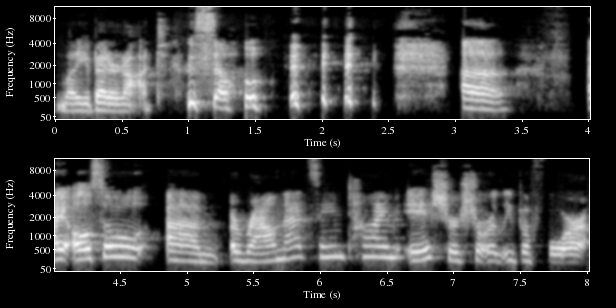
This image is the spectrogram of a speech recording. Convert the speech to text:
Well, you better not. so, uh, I also, um, around that same time ish or shortly before,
